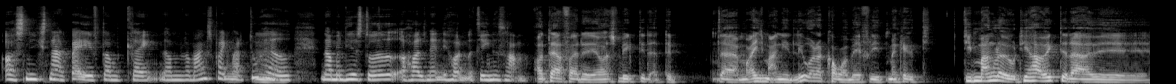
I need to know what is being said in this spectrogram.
og sniksnak bagefter omkring, når, hvor mange spring var det, du mm. havde, når man lige har stået og holdt hinanden i hånden og grinet sammen. Og derfor er det også vigtigt, at det, der er rigtig mange elever, der kommer med, fordi man kan, de, de mangler jo, de har jo ikke det der øh,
